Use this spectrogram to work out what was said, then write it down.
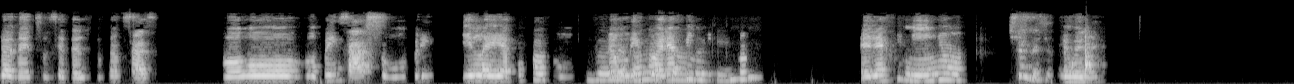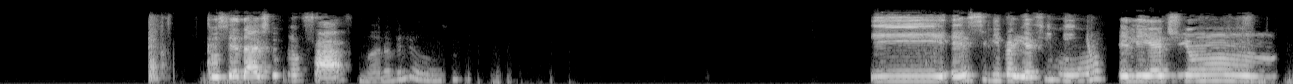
né, de Sociedade do Cansaço. Vou, vou pensar sobre. E leia, por favor. Vou, é um livro, ele é fininho. Aqui. Ele é fininho. Deixa eu ver se eu tenho ele. Sociedade do Cansaço. Maravilhoso. E esse livro aí é fininho. Ele é de um.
